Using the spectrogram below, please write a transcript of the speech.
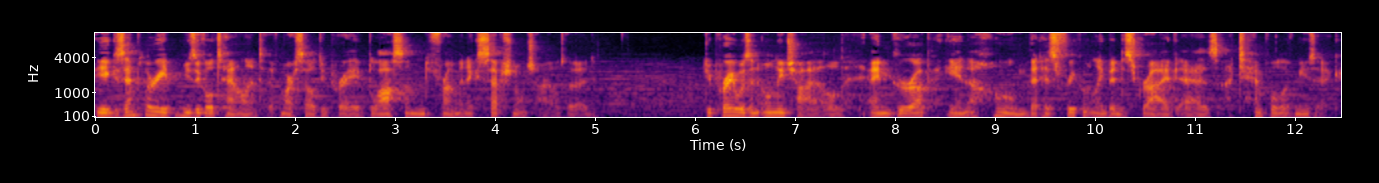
The exemplary musical talent of Marcel Dupre blossomed from an exceptional childhood. Dupre was an only child and grew up in a home that has frequently been described as a temple of music.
